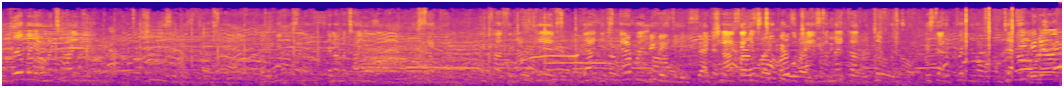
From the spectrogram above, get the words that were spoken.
And really, I'm gonna tell you, she needs to first one. And I'm gonna tell you the second. Because then that gives, that gives everybody to be a chance. That gives two people a chance to make up the difference instead of putting it all on Debbie. You can do it,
